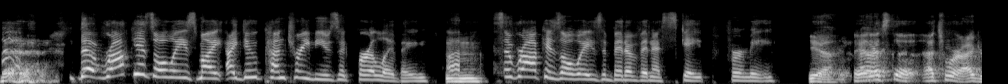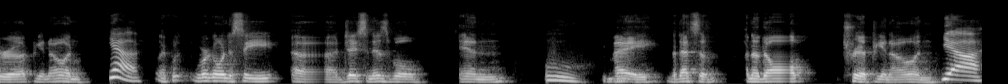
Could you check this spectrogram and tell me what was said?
the rock is always my I do country music for a living. Uh, Mhm. so rock is always a bit of an escape for me. Yeah, yeah, that's the that's where I grew up, you know, and Yeah. like we- we're going to see uh, Jason Isbell in Ooh. May, but that's a an adult trip, you know, and Yeah.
